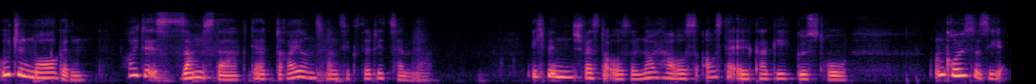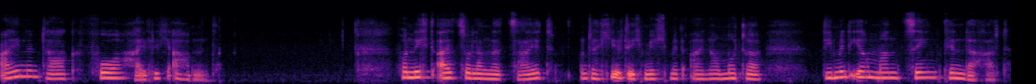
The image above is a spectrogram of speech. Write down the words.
Guten Morgen. Heute ist Samstag, der 23. Dezember. Ich bin Schwester Ursel Neuhaus aus der LKG Güstrow und grüße Sie einen Tag vor Heiligabend. Vor nicht allzu langer Zeit unterhielt ich mich mit einer Mutter, die mit ihrem Mann zehn Kinder hat.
